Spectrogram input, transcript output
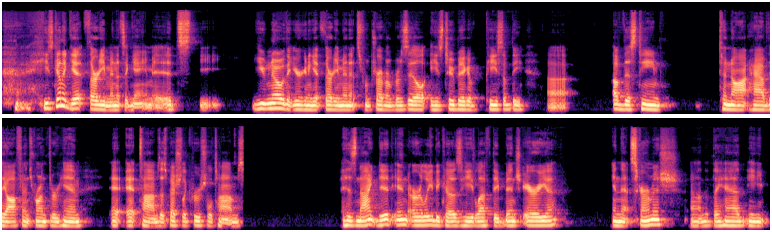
he's going to get 30 minutes a game. It's you know that you're going to get 30 minutes from Trevon Brazile. He's too big a piece of the uh, of this team to not have the offense run through him at, at times, especially crucial times his night did end early because he left the bench area in that skirmish uh, that they had. He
